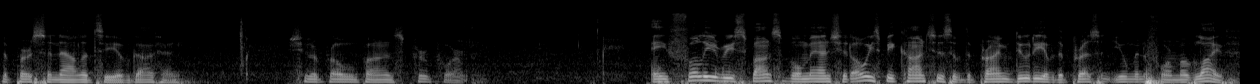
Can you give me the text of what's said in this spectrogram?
the personality of Godhead. Srila Prabhupada's purport. A fully responsible man should always be conscious of the prime duty of the present human form of life.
